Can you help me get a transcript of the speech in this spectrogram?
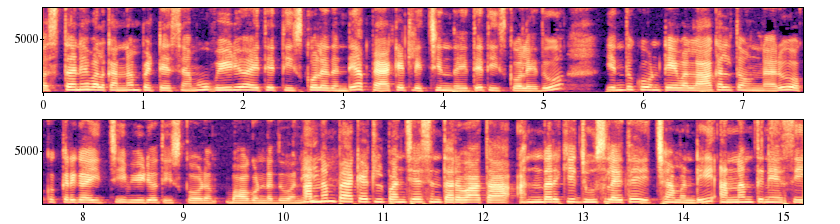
వస్తేనే వాళ్ళకి అన్నం పెట్టేశాము వీడియో అయితే తీసుకోలేదండి. ఆ ప్యాకెట్లు ఇచ్చింది అయితే తీసుకోలేదు. ఎందుకు అంటే వాళ్ళు ఆకలితో ఉన్నారు. ఒక్కొక్కరిగా ఇచ్చి వీడియో తీసుకోవడం బాగుండదు అని. అన్నం ప్యాకెట్లు పనిచేసిన తర్వాత అందరికీ జ్యూసులు అయితే ఇచ్చామండి. అన్నం తినేసి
